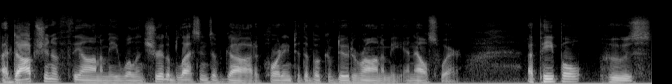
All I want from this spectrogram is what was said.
Adoption of theonomy will ensure the blessings of God according to the book of Deuteronomy and elsewhere. A people whose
